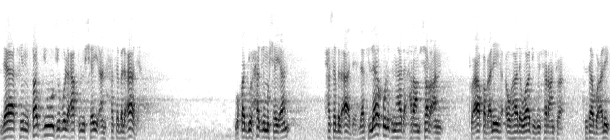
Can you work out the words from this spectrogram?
لكن قد يوجب العقل شيئا حسب العادة. وقد يحرم شيئا حسب العادة لكن لا يقول إن هذا حرام شرعا تعاقب عليه أو هذا واجب شرعا تثاب عليه.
